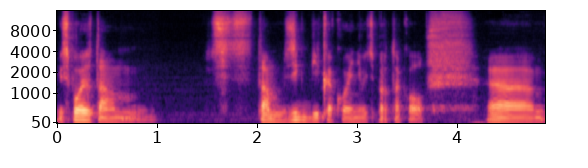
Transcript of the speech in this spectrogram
используя там там ZigBee какой-нибудь протокол, э,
